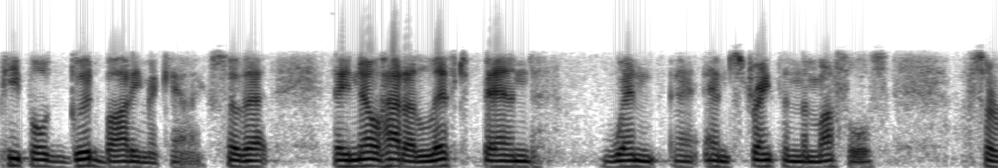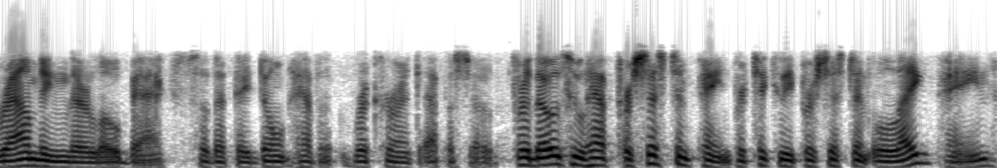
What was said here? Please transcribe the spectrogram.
people good body mechanics so that they know how to lift, bend, when, and strengthen the muscles surrounding their low back so that they don't have a recurrent episode. For those who have persistent pain, particularly persistent leg pain,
